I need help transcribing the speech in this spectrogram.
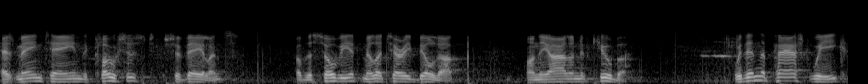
has maintained the closest surveillance of the Soviet military buildup on the island of Cuba. Within the past week,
